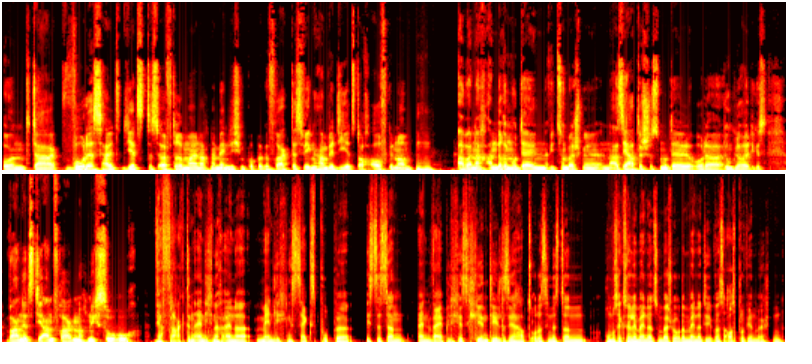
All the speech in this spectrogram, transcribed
Und da wurde es halt jetzt das öftere Mal nach einer männlichen Puppe gefragt. Deswegen haben wir die jetzt auch aufgenommen. Mhm. Aber nach anderen Modellen, wie zum Beispiel ein asiatisches Modell oder dunkelhäutiges, waren jetzt die Anfragen noch nicht so hoch. Wer fragt denn eigentlich nach einer männlichen Sexpuppe? Ist es dann ein weibliches Klientel, das ihr habt, oder sind es dann homosexuelle Männer zum Beispiel oder Männer, die was ausprobieren möchten?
